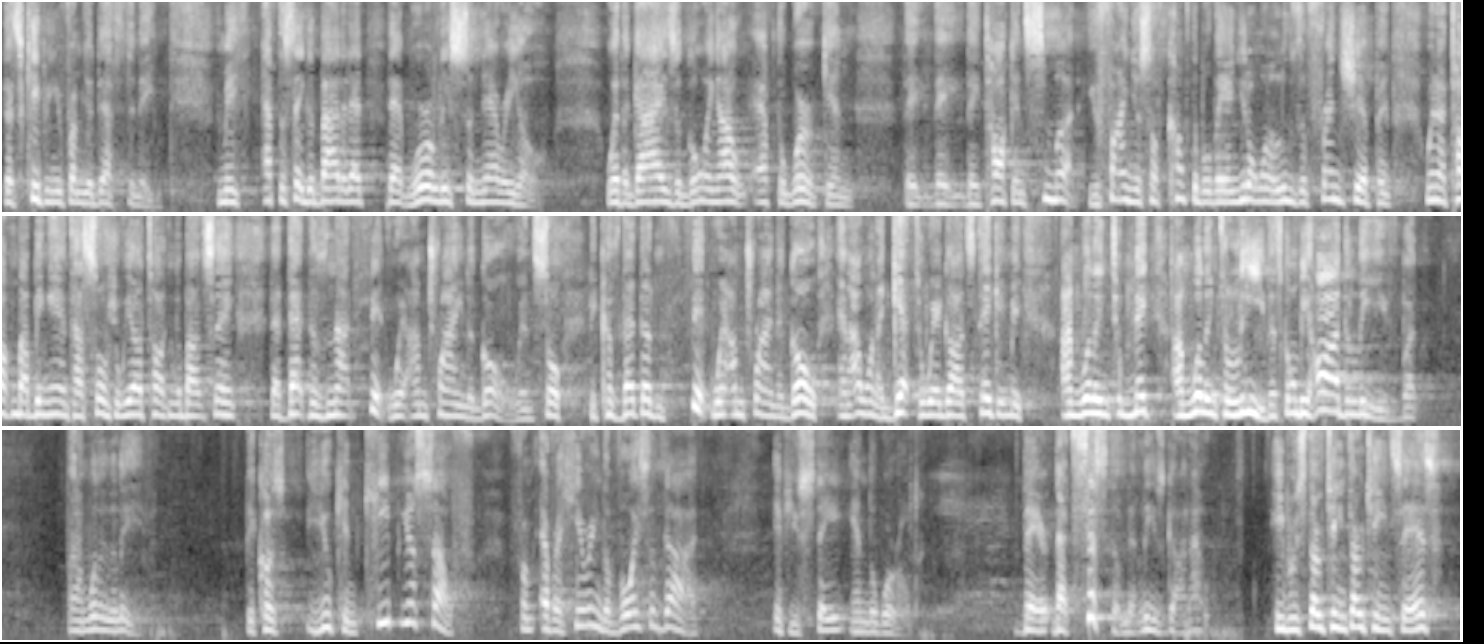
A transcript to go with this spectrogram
that's keeping you from your destiny. You may have to say goodbye to that, that worldly scenario where the guys are going out after work and they, they, they talk in smut. You find yourself comfortable there and you don't want to lose a friendship. And we're not talking about being antisocial. We are talking about saying that that does not fit where I'm trying to go. And so because that doesn't fit where I'm trying to go and I want to get to where God's taking me, I'm willing to make, I'm willing to leave. It's going to be hard to leave, but, but I'm willing to leave because you can keep yourself from ever hearing the voice of God if you stay in the world. There, that system that leaves God out. Hebrews 13 13 says,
